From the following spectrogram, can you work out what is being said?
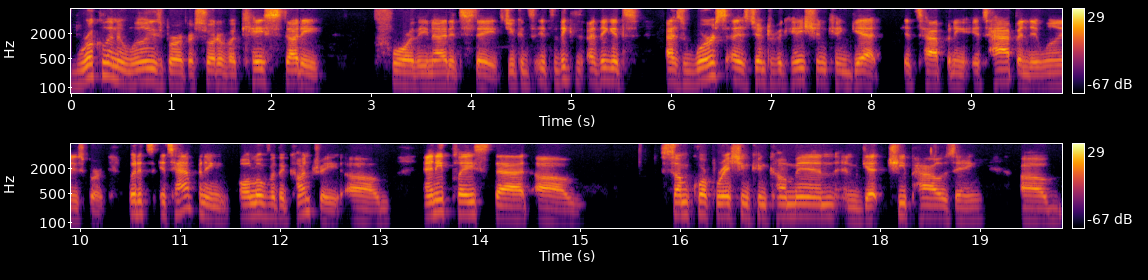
Brooklyn and Williamsburg are sort of a case study for the United States. You can. It's, I think. I think it's as worse as gentrification can get. It's happening. It's happened in Williamsburg, but it's it's happening all over the country. Um, any place that um, some corporation can come in and get cheap housing. Um,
